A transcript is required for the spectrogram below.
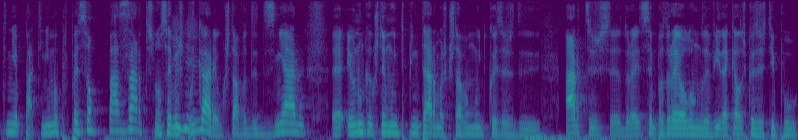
tinha, pá, tinha uma propensão para as artes, não sei bem explicar. Eu gostava de desenhar, uh, eu nunca gostei muito de pintar, mas gostava muito de coisas de artes. Adorei, sempre adorei ao longo da vida aquelas coisas tipo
